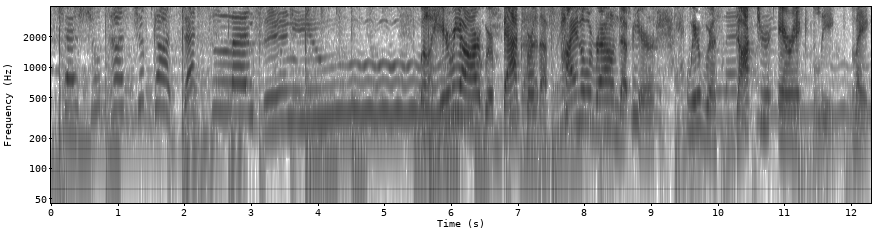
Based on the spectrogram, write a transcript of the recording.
that special touch of God's excellence in you. Well, here we are. We're back for the final roundup here. We're with Dr. Eric Lee. Lake.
